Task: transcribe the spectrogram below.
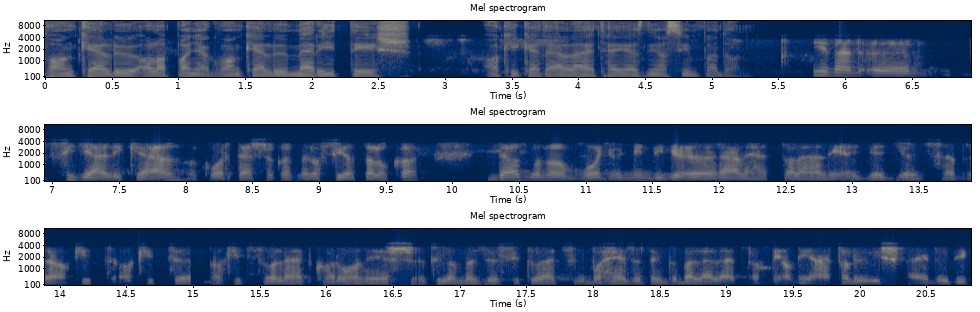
Van kellő alapanyag, van kellő merítés, akiket el lehet helyezni a színpadon? Nyilván ö, figyelni kell a kortársakat, meg a fiatalokat, de azt gondolom, hogy, hogy mindig rá lehet találni egy-egy gyöngyszemre, akit, akit, akit föl lehet karolni, és különböző szituációkba, helyzetekbe bele lehet rakni, ami által ő is fejlődik.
